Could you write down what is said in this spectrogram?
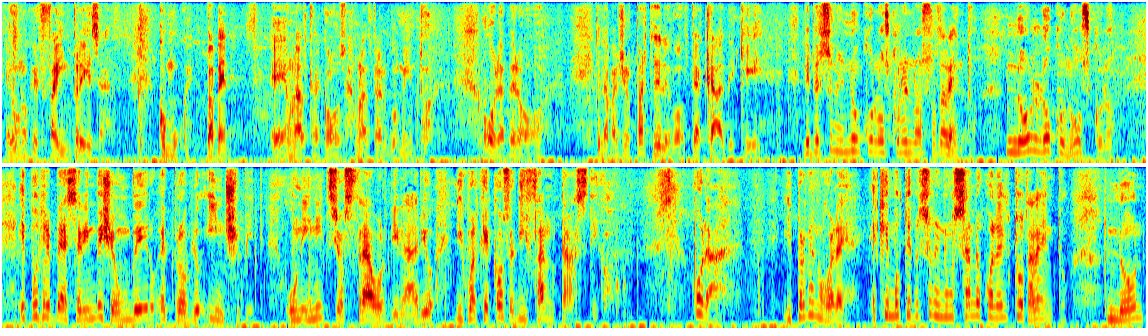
è uno che fa impresa, comunque va bene, è un'altra cosa, un altro argomento. Ora però la maggior parte delle volte accade che le persone non conoscono il nostro talento, non lo conoscono e potrebbe essere invece un vero e proprio incipit, un inizio straordinario di qualche cosa di fantastico. Ora, il problema qual è? È che molte persone non sanno qual è il tuo talento, non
